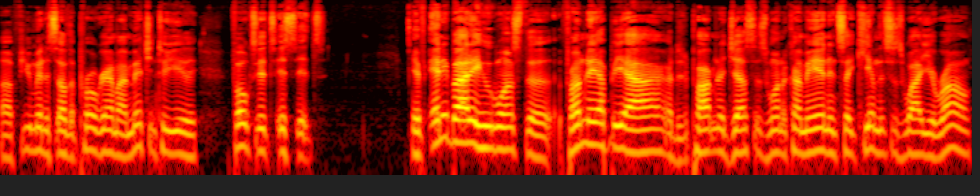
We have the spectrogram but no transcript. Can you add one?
uh, few minutes of the program I mentioned to you, folks, it's it's it's if anybody who wants to from the FBI or the Department of Justice want to come in and say, Kim, this is why you're wrong,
